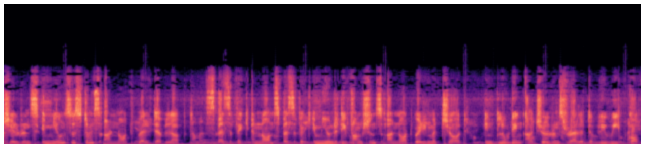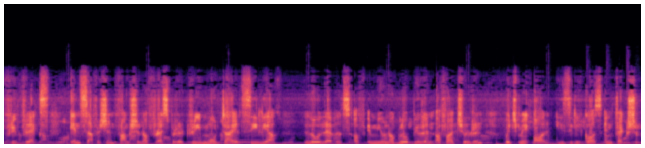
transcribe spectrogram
Children's immune systems are not well developed. Specific and non specific immunity functions are not very matured, including our children's relatively weak cough reflex, insufficient function of respiratory motile cilia, low levels of immunoglobulin of our children, which may all easily cause infection.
